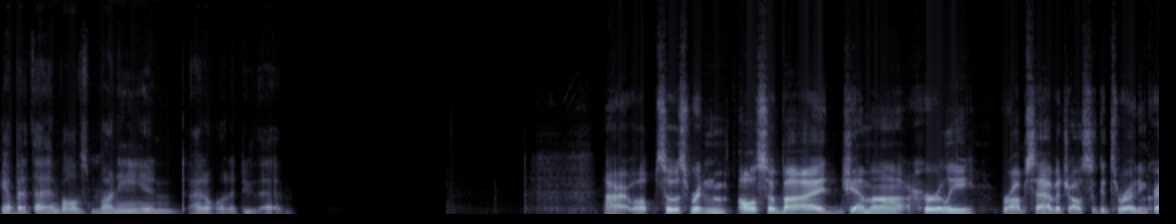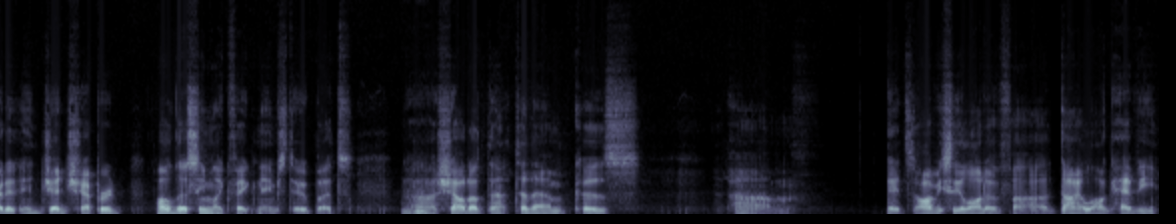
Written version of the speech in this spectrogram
Yeah, but that involves money, and I don't want to do that. All right, well, so it's written also by Gemma Hurley. Rob Savage also gets a writing credit, and Jed Shepherd. All those seem like fake names too, but Mm-hmm. uh, shout out that, to them because um, it's obviously a lot of uh, dialogue heavy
